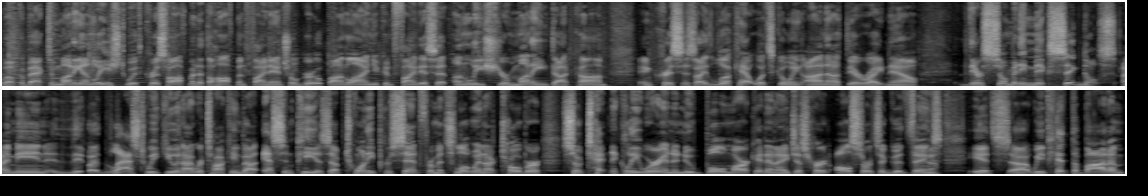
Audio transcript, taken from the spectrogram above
Welcome back to Money Unleashed with Chris Hoffman at the Hoffman Financial Group. Online, you can find us at unleashyourmoney.com. And Chris, as I look at what's going on out there right now, there's so many mixed signals. I mean, the, uh, last week you and I were talking about S&P is up 20% from its low in October, so technically we're in a new bull market and I just heard all sorts of good things. Yeah. It's uh, we've hit the bottom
